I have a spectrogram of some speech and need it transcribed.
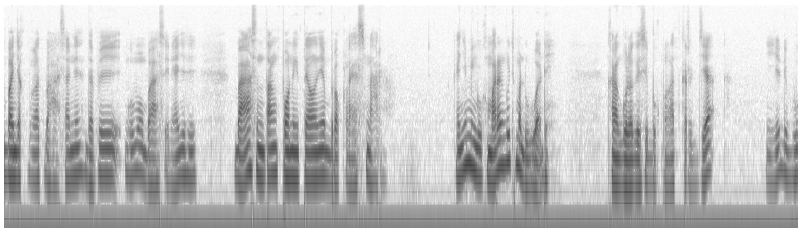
banyak banget bahasannya tapi gue mau bahas ini aja sih. Bahas tentang ponytailnya Brock Lesnar. Kayaknya minggu kemarin gue cuma dua deh karena gue lagi sibuk banget kerja. Iya di gue,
